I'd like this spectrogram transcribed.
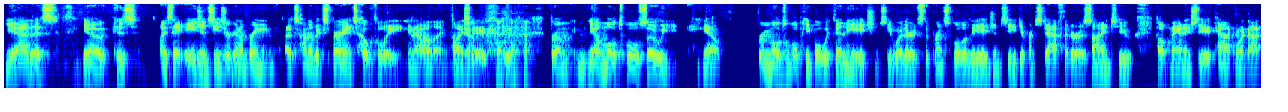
Yeah, that's you know because like I say agencies are going to bring a ton of experience. Hopefully, you know, like, like I yeah. say from you know multiple. So you know from multiple people within the agency, whether it's the principal of the agency, different staff that are assigned to help manage the account and whatnot.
